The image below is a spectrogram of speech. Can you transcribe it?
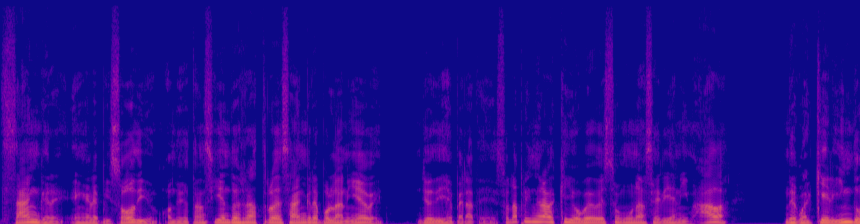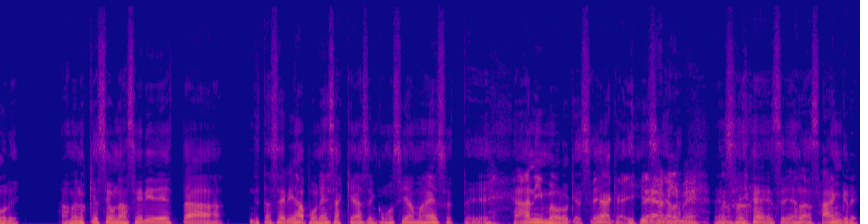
sangre en el episodio, cuando ellos están siguiendo el rastro de sangre por la nieve. Yo dije, espérate, eso es la primera vez que yo veo eso en una serie animada, de cualquier índole. A menos que sea una serie de esta, de estas series japonesas que hacen, ¿cómo se llama eso? Este, anime o lo que sea, que ahí enseña la- enseña la sangre.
